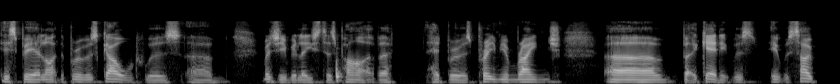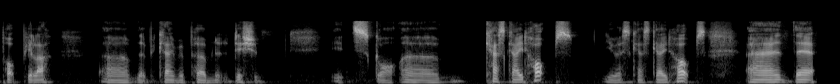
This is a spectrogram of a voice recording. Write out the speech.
this beer, like the Brewer's Gold, was um, originally released as part of a Head Brewers premium range, but again, it was it was so popular that it became a permanent addition. It's got um, Cascade hops, US Cascade hops, and they're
